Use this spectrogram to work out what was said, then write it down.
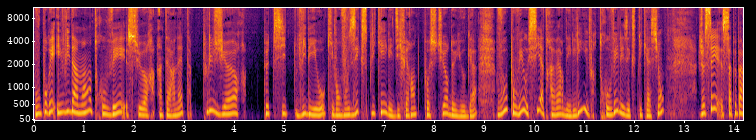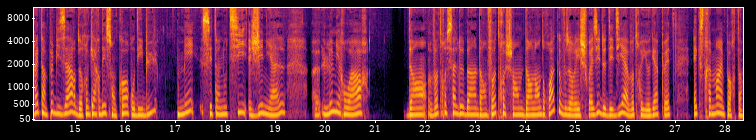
Vous pourrez évidemment trouver sur Internet plusieurs petites vidéos qui vont vous expliquer les différentes postures de yoga. Vous pouvez aussi, à travers des livres, trouver les explications. Je sais, ça peut paraître un peu bizarre de regarder son corps au début, mais c'est un outil génial. Euh, le miroir dans votre salle de bain, dans votre chambre, dans l'endroit que vous aurez choisi de dédier à votre yoga peut être extrêmement important.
